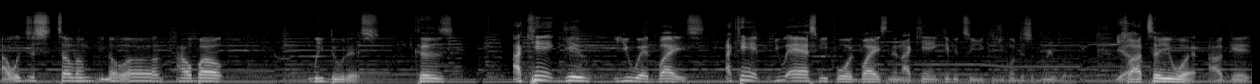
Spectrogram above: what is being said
I would just tell them, you know, uh, how about we do this? Because I can't give you advice. I can't. You ask me for advice, and then I can't give it to you because you're gonna disagree with it. yeah. So I tell you what, I'll get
